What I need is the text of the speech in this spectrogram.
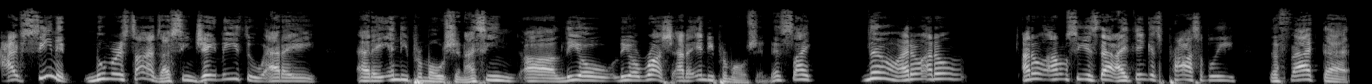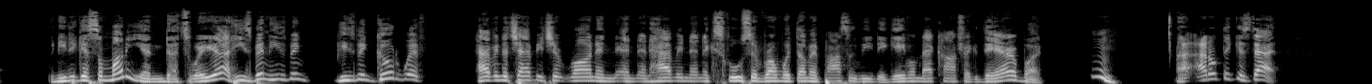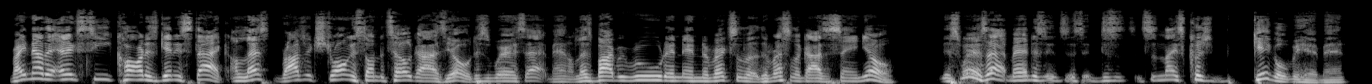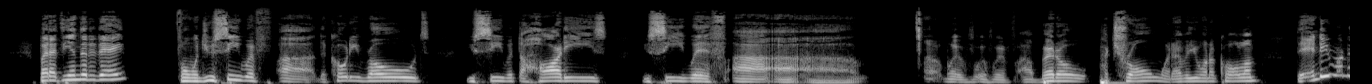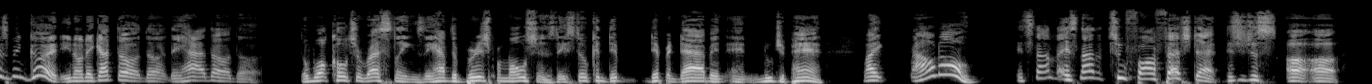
I've seen it numerous times. I've seen Jay Lethal at a, at a indie promotion. I seen, uh, Lio, Lio Rush at an indie promotion. It's like, no, I don't, I don't, I don't, I don't see it's that. I think it's possibly the fact that we need to get some money and that's where you're at. He's been, he's been, he's been good with having the championship run and, and, and having an exclusive run with them and possibly they gave him that contract there, but hmm, I, I don't think it's that. Right now, the NXT card is getting stacked. Unless Roderick Strong is starting to tell guys, yo, this is where it's at, man. Unless Bobby Roode and, and the rest of the, the guys are saying, yo, this is where it's at, man. This, it's, this is, it's a nice cush gig over here, man. But at the end of the day, from what you see with, uh, the Cody Rhodes, you see with the Hardys, you see with, uh, uh, uh with, with, with Alberto Patron, whatever you want to call him. The indie run has been good. You know, they got the, the, they had the, the, the What Culture Wrestlings. They have the British promotions. They still can dip, dip and dab in, in New Japan. Like, I don't know. It's not, it's not too far fetched that this is just a, a,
